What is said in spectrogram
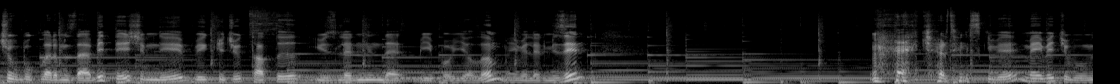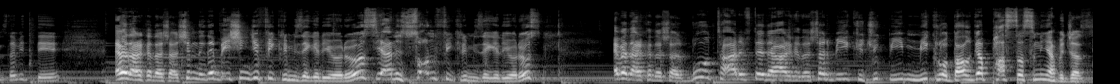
çubuklarımız da bitti. Şimdi bir küçük tatlı yüzlerinin de bir boyayalım meyvelerimizin. Gördüğünüz gibi meyve çubuğumuz da bitti. Evet arkadaşlar şimdi de 5. fikrimize geliyoruz. Yani son fikrimize geliyoruz. Evet arkadaşlar bu tarifte de arkadaşlar bir küçük bir mikrodalga pastasını yapacağız.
